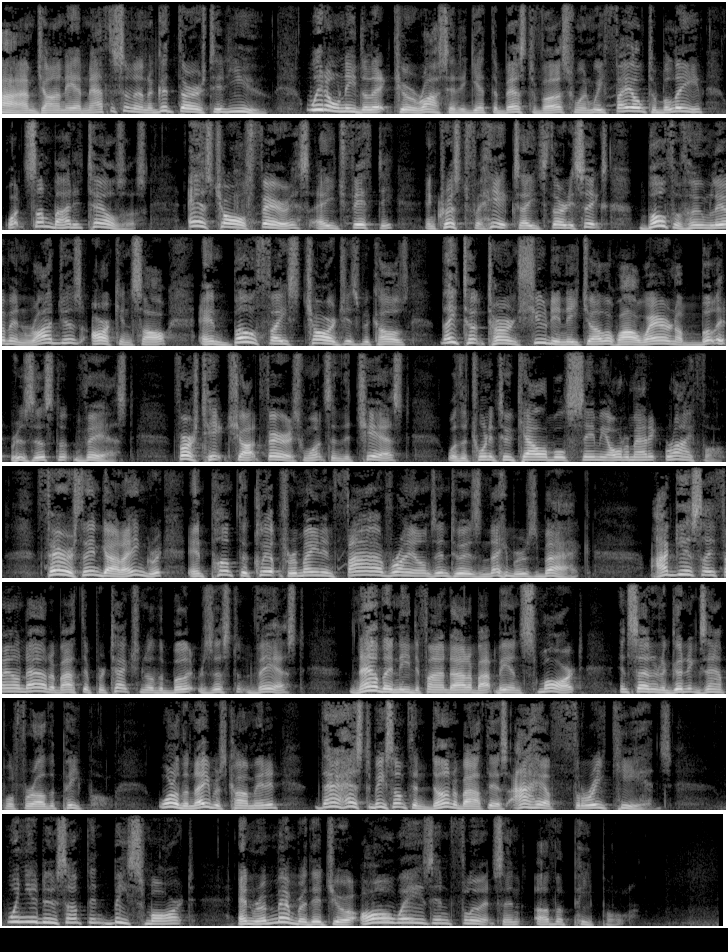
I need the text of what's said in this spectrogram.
Hi, I'm John Ed Matheson, and a good Thursday to you. We don't need to let curiosity get the best of us when we fail to believe what somebody tells us. As Charles Ferris, age 50, and Christopher Hicks, age 36, both of whom live in Rogers, Arkansas, and both face charges because they took turns shooting each other while wearing a bullet resistant vest. First, Hicks shot Ferris once in the chest with a 22 caliber semi-automatic rifle. Ferris then got angry and pumped the clip's remaining five rounds into his neighbor's back. I guess they found out about the protection of the bullet resistant vest. Now they need to find out about being smart and setting a good example for other people. One of the neighbors commented, There has to be something done about this. I have three kids. When you do something, be smart and remember that you're always influencing other people.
